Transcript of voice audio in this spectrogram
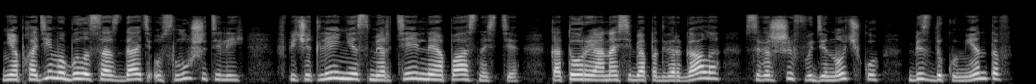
необходимо было создать у слушателей впечатление смертельной опасности, которой она себя подвергала, совершив в одиночку, без документов,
